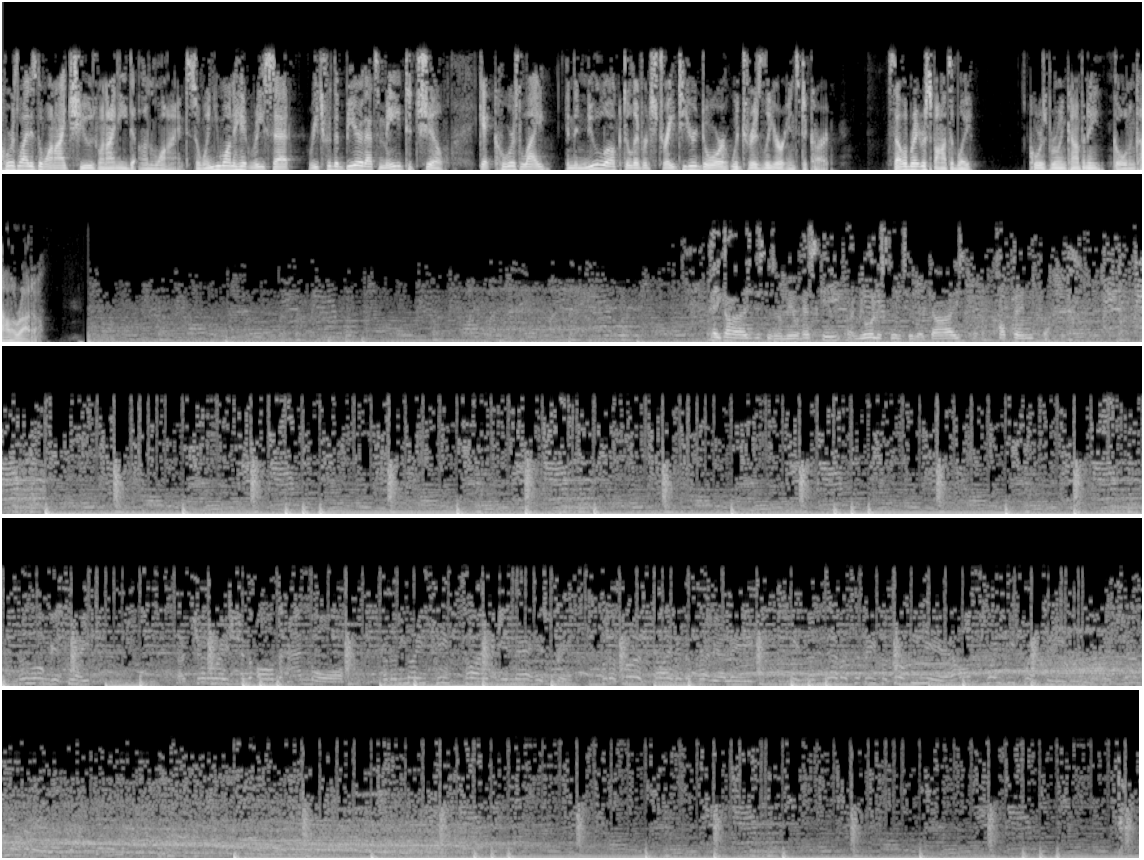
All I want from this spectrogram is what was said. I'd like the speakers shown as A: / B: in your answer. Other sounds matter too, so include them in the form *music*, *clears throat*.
A: Coors Light is the one I choose when I need to unwind. So when you want to hit reset, reach for the beer that's made to chill. Get Coors Light in the new look delivered straight to your door with Drizzly or Instacart. Celebrate responsibly. Coors Brewing Company, Golden, Colorado.
B: Hey guys, this is Emile Heskey, and you're listening to the guys of Coppen Crackers.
